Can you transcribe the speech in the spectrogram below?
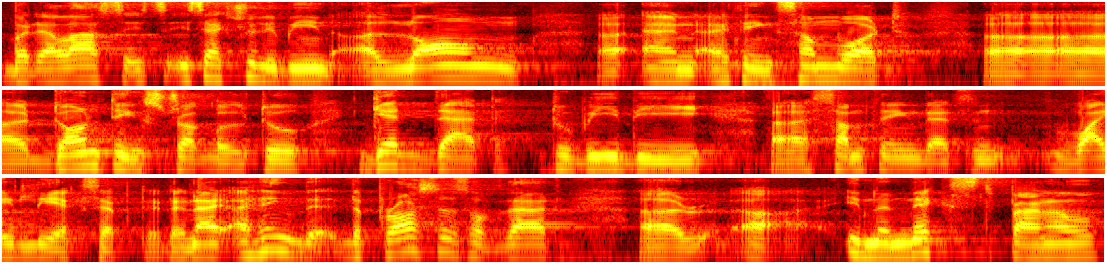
but alas, it's, it's actually been a long uh, and I think somewhat uh, daunting struggle to get that to be the uh, something that's widely accepted. And I, I think the, the, process of that uh, uh in the next panel,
